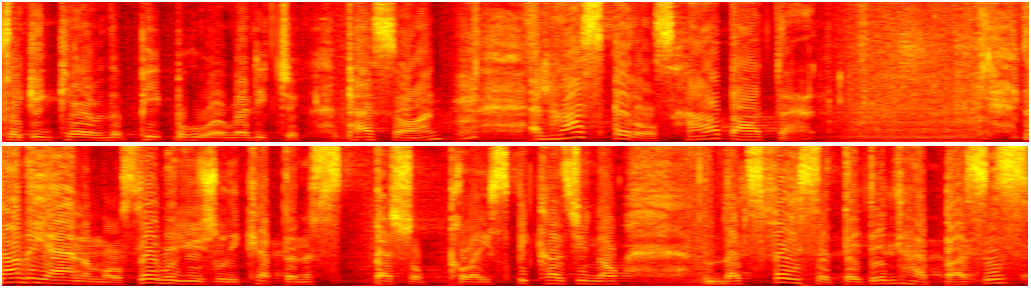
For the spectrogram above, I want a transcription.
taking care of the people who are ready to pass on. And hospitals, how about that? Now the animals, they were usually kept in a special place because, you know, let's face it, they didn't have buses.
